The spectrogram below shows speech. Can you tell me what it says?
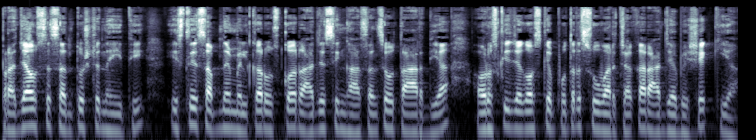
प्रजा उससे संतुष्ट नहीं थी, इसलिए सबने मिलकर उसको राज्य सिंहासन से उतार दिया और उसकी जगह उसके पुत्र सुवर्चा का राज्यभिषेक किया।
